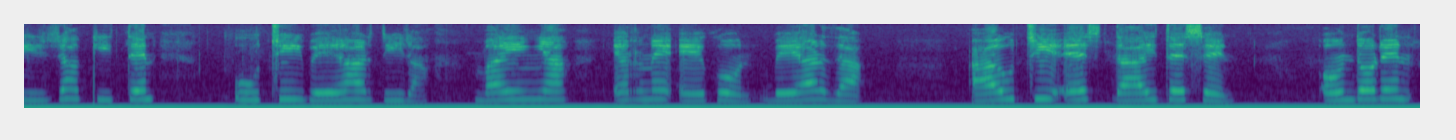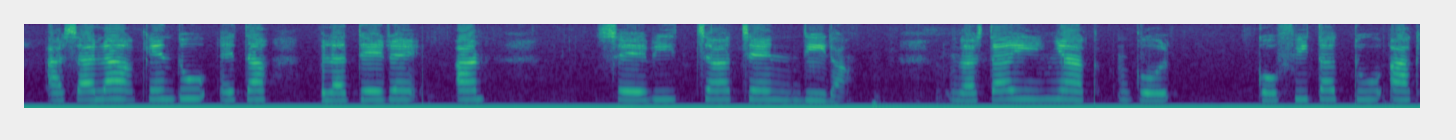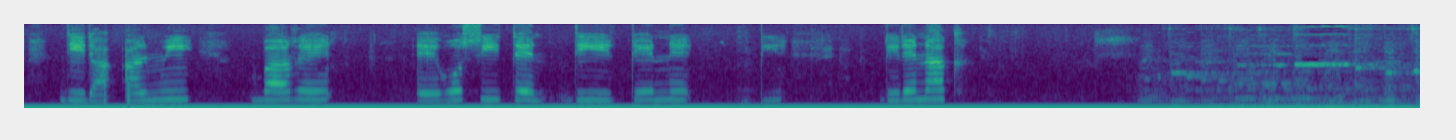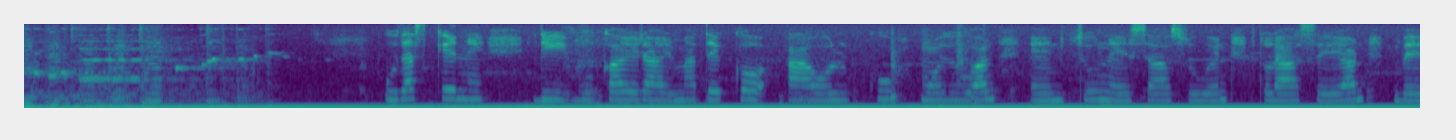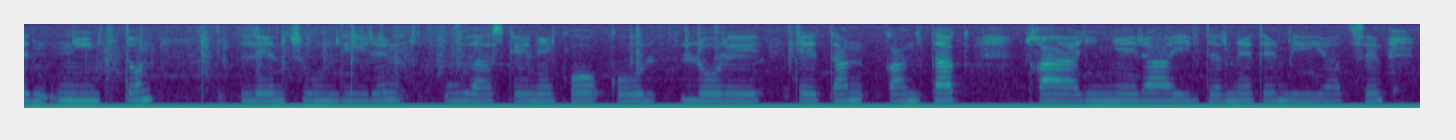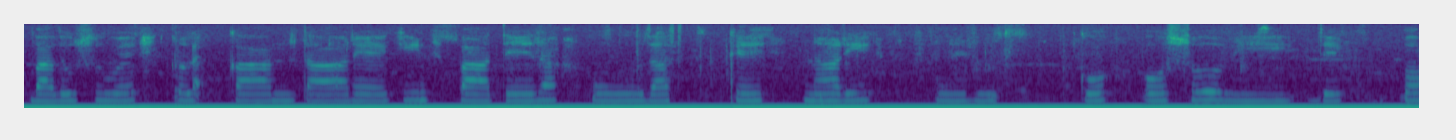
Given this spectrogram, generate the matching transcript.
irakiten utzi behar dira. Baina erne egon behar da. Hautsi ez daitezen. Ondoren azala kendu eta platerean zebitzatzen dira. Gaztainak kofitatuak dira almi barre egoziten direne, di- direnak. Udazkene di bukaera emateko aholku moduan entzun ezazuen klasean beniton lentzun diren udazkeneko koloreetan kantak gainera interneten bilatzen baduzue kantarekin batera udazkenari buruzko oso bideo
